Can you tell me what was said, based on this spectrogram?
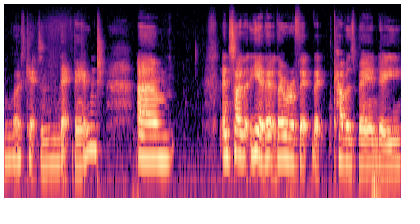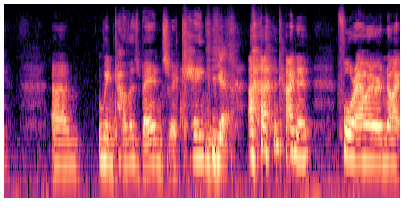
all those cats in that band. Um, and so that yeah, they, they were of that that covers bandy. Um, when covers bands were king yeah. uh, kind of four hour a night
